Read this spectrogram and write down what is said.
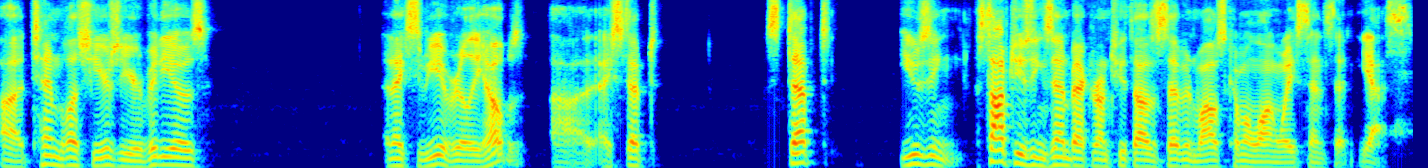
uh, 10 plus years of your videos. An XCP really helps. Uh, I stepped stepped using stopped using Xen back around 2007. Wow, it's come a long way since then. Yes.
